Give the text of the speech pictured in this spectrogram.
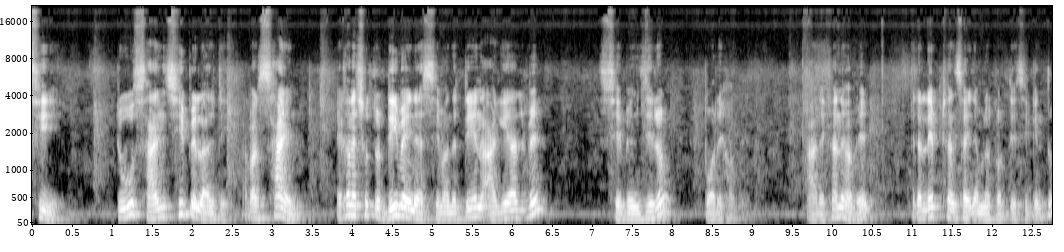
C two sine C plus D আবার সাইন এখানে সূত্র ডি মাইনাস সি মানে টেন আগে আসবে সেভেন জিরো পরে হবে। আর এখানে হবে, এটা লেফট হ্যান্ড সাইড আমরা করতেছি কিন্তু,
